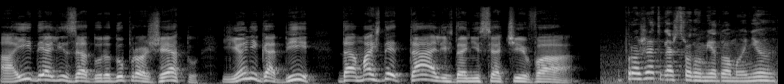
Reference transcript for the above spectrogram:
A idealizadora do projeto, Yane Gabi, dá mais detalhes da iniciativa. O projeto Gastronomia do Amanhã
